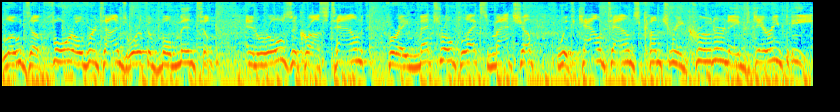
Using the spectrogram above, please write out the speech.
loads up four overtimes worth of momentum and rolls across town for a Metroplex matchup with Cowtown's country crooner named Gary P.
